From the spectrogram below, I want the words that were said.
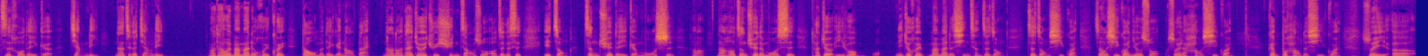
之后的一个奖励。那这个奖励啊，他会慢慢的回馈到我们的一个脑袋，然后脑袋就会去寻找说，哦，这个是一种正确的一个模式啊。然后正确的模式，它就以后我你就会慢慢的形成这种这种习惯。这种习惯有所所谓的好习惯跟不好的习惯，所以呃。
